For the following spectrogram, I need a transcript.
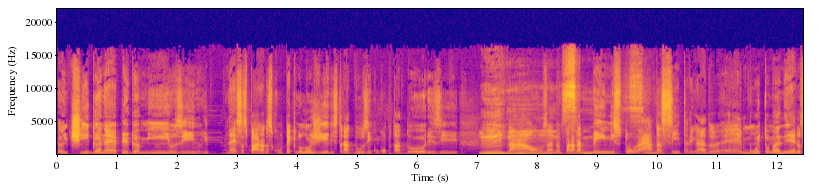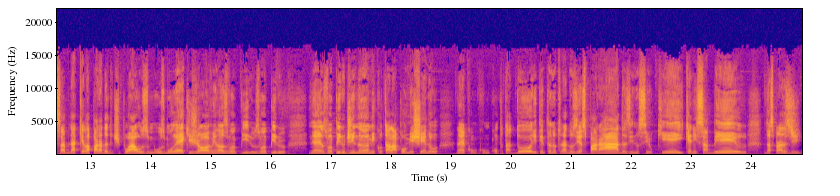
antiga, né? Pergaminhos e, e né, essas paradas com tecnologia. Eles traduzem com computadores e, uhum, tal, sabe? Uma parada sim, bem misturada, sim. assim, tá ligado? É muito maneiro, sabe? Daquela parada do tipo, ah, os, os moleques jovens lá, os vampiros, os vampiros, né, os vampiros dinâmicos, tá lá, pô, mexendo, né, com, com computador e tentando traduzir as paradas e não sei o que, e querem saber das paradas de,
